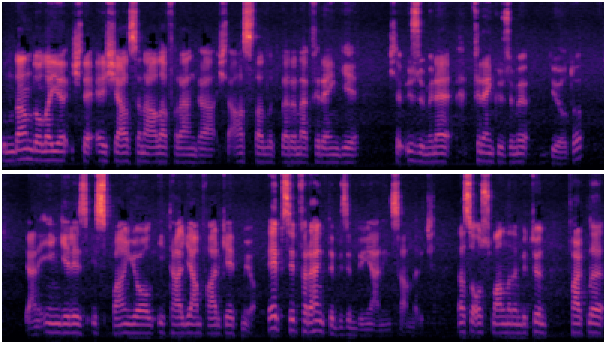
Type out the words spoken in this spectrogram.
Bundan dolayı işte eşyasına ala franga, işte hastalıklarına frengi, işte üzümüne frenk üzümü diyordu. Yani İngiliz, İspanyol, İtalyan fark etmiyor. Hepsi Frank'tı bizim dünyanın insanlar için. Nasıl Osmanlı'nın bütün farklı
